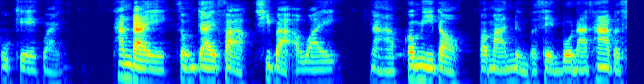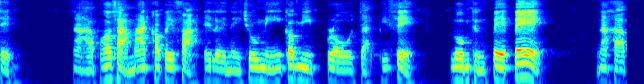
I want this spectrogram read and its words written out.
OK ไว้ ท่านใดสนใจฝากชิบะเอาไว้นะครับ ก็มีดอกประมาณ 1%โบนัส5%นะครับก็สามารถเข้าไปฝากได้เลยในช่วงนี้ก็มีโปรจัดพิเศษ รวมถึงเปเป้นะครับ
